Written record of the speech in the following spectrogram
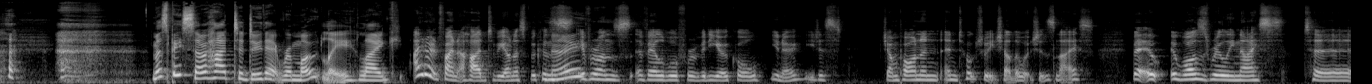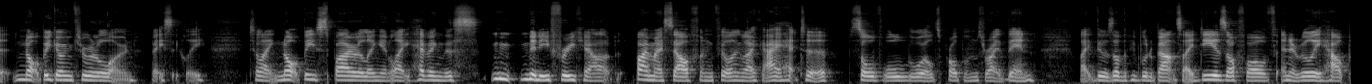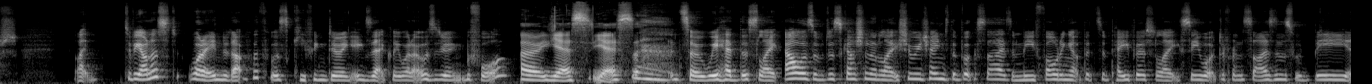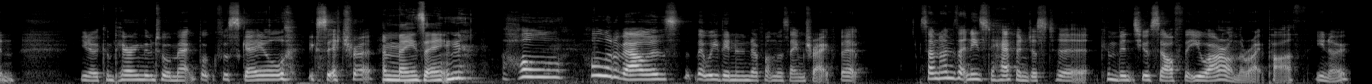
Must be so hard to do that remotely. Like, I don't find it hard, to be honest, because no? everyone's available for a video call. You know, you just jump on and, and talk to each other, which is nice. But it, it was really nice to not be going through it alone, basically. To like not be spiraling and like having this mini freak out by myself and feeling like I had to solve all the world's problems right then. Like there was other people to bounce ideas off of, and it really helped like to be honest, what I ended up with was keeping doing exactly what I was doing before. Oh, yes, yes. and so we had this like hours of discussion and like, should we change the book size? And me folding up bits of paper to like see what different sizes would be and, you know, comparing them to a MacBook for scale, etc. Amazing. A whole, whole lot of hours that we then ended up on the same track. But sometimes that needs to happen just to convince yourself that you are on the right path, you know,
